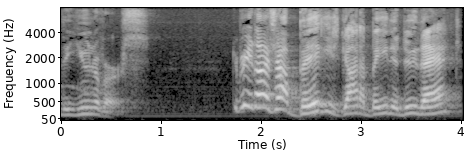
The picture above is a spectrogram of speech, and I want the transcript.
the universe. Do you realize how big he's got to be to do that?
